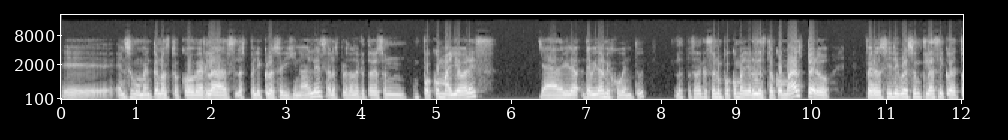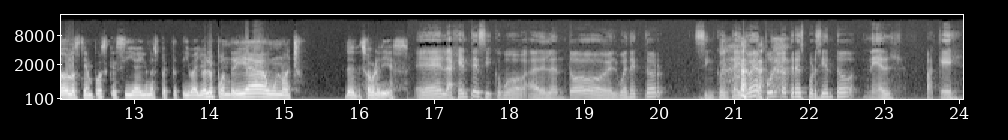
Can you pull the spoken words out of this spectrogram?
eh, en su momento nos tocó ver las, las películas originales, a las personas que todavía son un poco mayores, ya debido, debido a mi juventud, las personas que son un poco mayores les tocó más, pero, pero sí digo, es un clásico de todos los tiempos que sí hay una expectativa. Yo le pondría un 8 de, sobre 10. Eh, la gente, sí, como adelantó el buen Héctor, 59.3% Nel. ¿Pa' qué?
